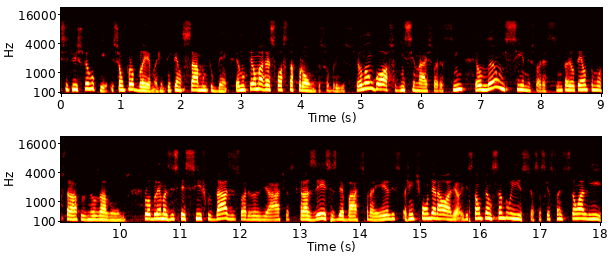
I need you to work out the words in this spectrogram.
substituir isso pelo quê? Isso é um problema, a gente tem que pensar muito bem. Eu não tenho uma resposta pronta sobre isso. Eu não gosto de ensinar história assim, eu não ensino história assim, então eu tento mostrar para os meus alunos problemas específicos das histórias asiáticas, trazer esses debates para eles, a gente ponderar, olha, eles estão pensando isso, essas questões estão ali,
